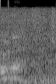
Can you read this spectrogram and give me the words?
All right.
